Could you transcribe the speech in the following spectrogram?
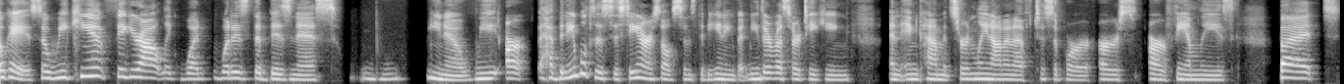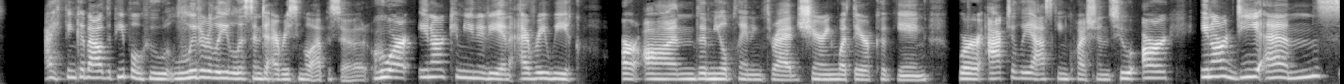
okay, so we can't figure out like what what is the business you know we are have been able to sustain ourselves since the beginning but neither of us are taking an income. It's certainly not enough to support our our families. But i think about the people who literally listen to every single episode who are in our community and every week are on the meal planning thread sharing what they're cooking. We're actively asking questions who are in our dms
